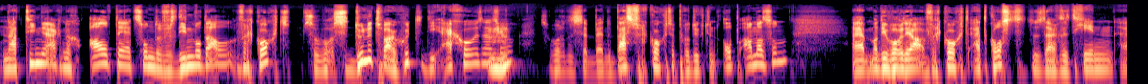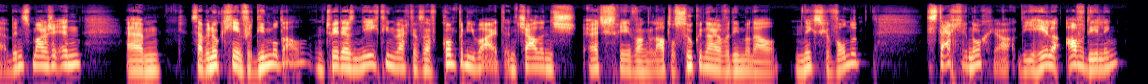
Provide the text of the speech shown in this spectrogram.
na tien jaar nog altijd zonder verdienmodel verkocht. Ze, doen het wel goed, die echo's en Mhm. zo. Ze worden ze bij de best verkochte producten op Amazon. Eh, maar die worden ja, verkocht at kost, dus daar zit geen eh, winstmarge in. Ehm, ze hebben ook geen verdienmodel. In 2019 werd er zelf company-wide een challenge uitgeschreven van laat ons zoeken naar een verdienmodel. Niks gevonden. Sterker nog, ja, die hele afdeling,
